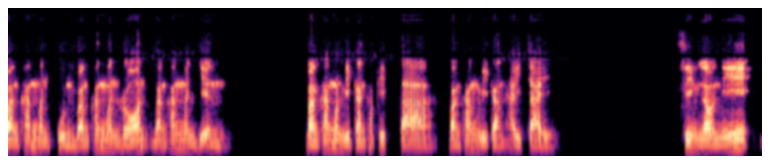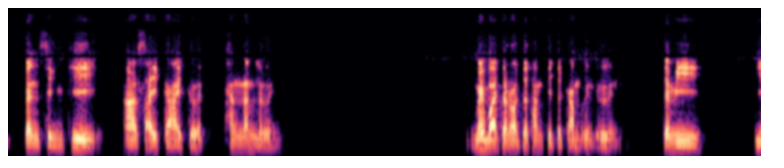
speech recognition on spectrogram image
บางครั้งมันอุ่น บางครั้งมันร้อน บางครั้งมันเย็น บางครั้งมันมีการกระพริบตา บางครั้งมีการหายใจ สิ่งเหล่านี้เป็นสิ่งที่อาศัยกายเกิดทั้งนั้นเลย ไม่ว่าจะเราจะทำกิจกรรมอื่น ๆ จะมีเย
